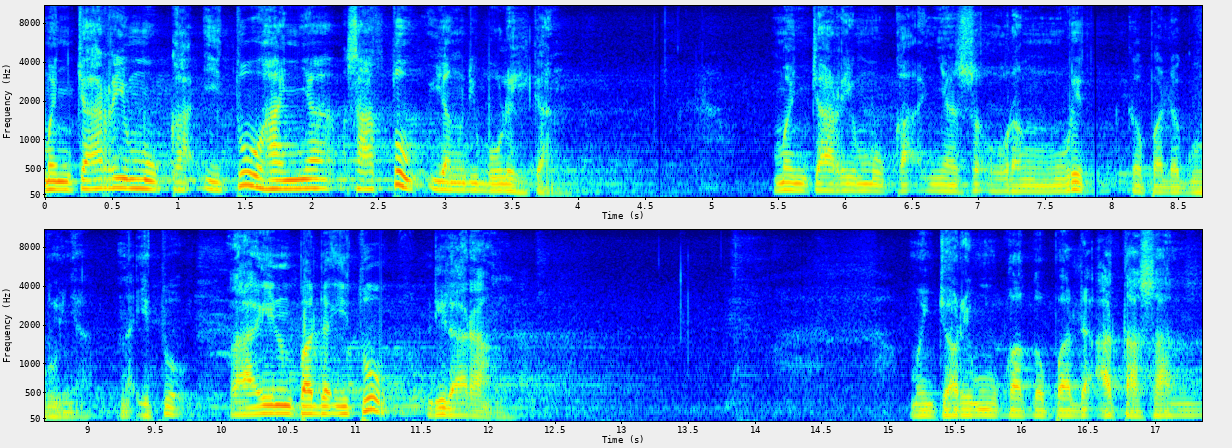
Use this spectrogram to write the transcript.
mencari muka itu hanya satu yang dibolehkan. Mencari mukanya seorang murid kepada gurunya. Nah itu lain pada itu dilarang. Mencari muka kepada atasan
